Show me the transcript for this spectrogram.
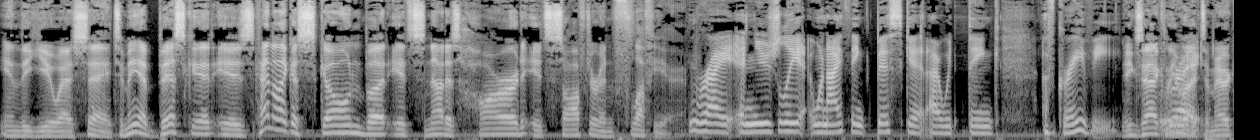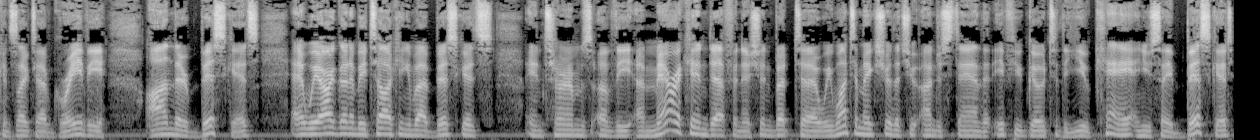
in the USA. To me, a biscuit is kind of like a scone, but it's not as hard, it's softer and fluffier. Right. And usually when I think biscuit, I would think of gravy. Exactly right. right. Americans like to have gravy on their biscuits. And we are going to be talking about biscuits in terms of the American definition, but uh, we want to make sure that you understand that if you go to the UK and you say biscuit,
